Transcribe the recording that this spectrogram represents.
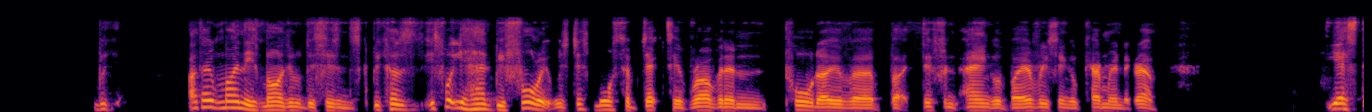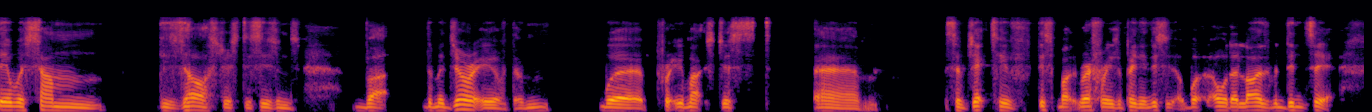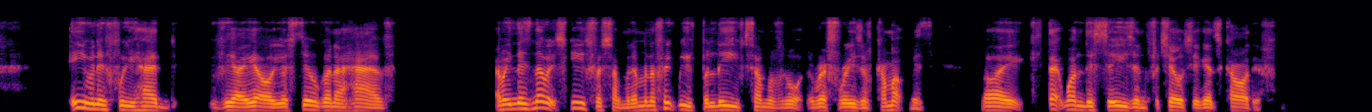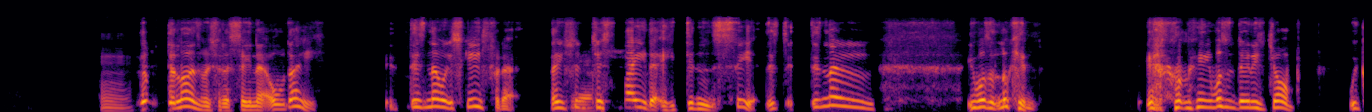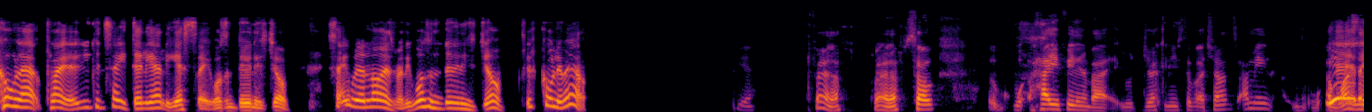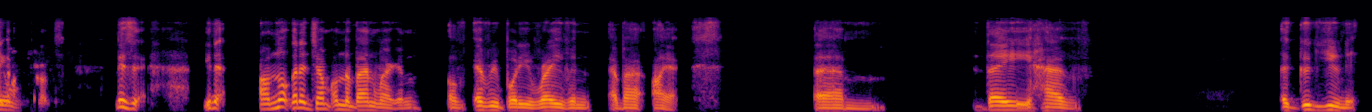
I don't mind these marginal decisions because it's what you had before. It was just more subjective rather than pulled over but different angled by every single camera in the ground. Yes, there were some disastrous decisions, but the majority of them were pretty much just um, subjective. This my referee's opinion. This is what all the linesmen didn't see it. Even if we had VAR, you're still going to have. I mean, there's no excuse for some of them, and I think we've believed some of what the referees have come up with, like that one this season for Chelsea against Cardiff. Mm. The, the linesman should have seen that all day. There's no excuse for that. They should Yeah. just say that he didn't see it. There's, there's no. He wasn't looking. I mean, he wasn't doing his job. We call out player. You could say Dele Alli yesterday wasn't doing his job. Same with the linesman. He wasn't doing his job. Just call him out. Fair enough. Fair enough. So, how are you feeling about it? Do you reckon you still got a chance? I mean, Yeah, they got shots. Listen, you know, I'm not going to jump on the bandwagon of everybody raving about Ajax. Um, they have a good unit,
